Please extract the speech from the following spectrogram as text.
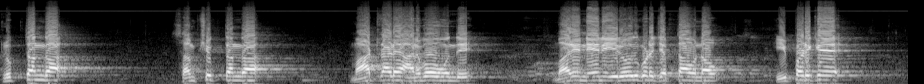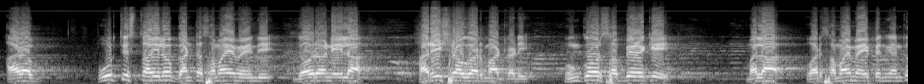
క్లుప్తంగా సంక్షిప్తంగా మాట్లాడే అనుభవం ఉంది. మరి నేను ఈరోజు కూడా చెప్తా ఉన్నాం. ఇప్పటికే ఆ పూర్తి స్థాయిలో గంట సమయం అయింది. గౌరవనీయుల హరీష్ రావు గారు మాట్లాడి ఇంకోరు సభ్యులకి మళ్ళా వారి సమయం అయిపోయింది కనుక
